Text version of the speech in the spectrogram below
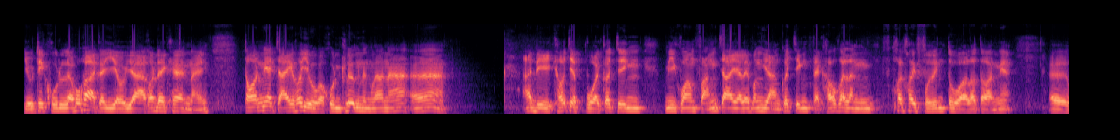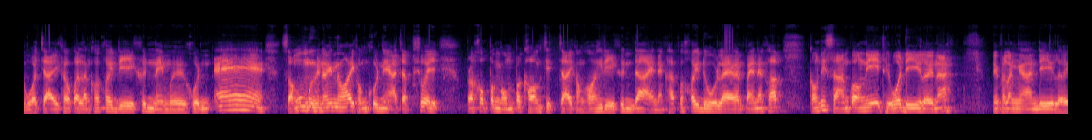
อยู่ที่คุณแล้วว่าจะเยียวยาเขาได้แค่ไหน ตอนเนี้ยใจเขาอยู่กับคุณครึ่งหนึ่งแล้วนะ เออ อดีตเขาเจ็บปวดก็จริง มีความฝังใจอะไรบางอย่างก็จริง แต่เขากำลังค่อยๆฟื้นตัวแล้วตอนเนี้ย เออหัวใจเขากำลังค่อยๆดีขึ้นในมือคุณแอบสองมือน้อยๆ ของคุณเนี่ยอาจจะช่วยประคบประงมประคองจิตใจของเขาให้ดีขึ้นได้นะครับก็ค่อยดูแลกันไปนะครับกองที่สามกองนี้ถือว่าดีเลยนะเป็นพลังงานดีเลย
